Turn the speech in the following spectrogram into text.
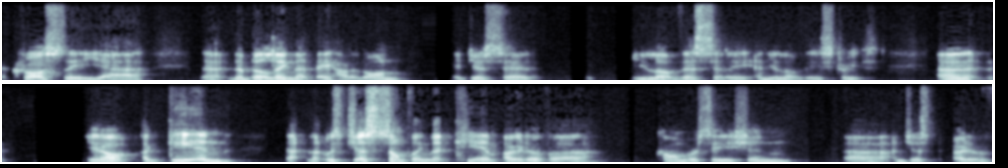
across the, uh, the, the building that they had it on, it just said, You love this city and you love these streets. And, you know, again, that, that was just something that came out of a conversation uh, and just out of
